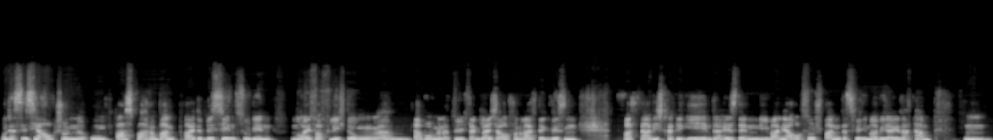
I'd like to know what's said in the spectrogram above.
Und das ist ja auch schon eine unfassbare Bandbreite bis hin zu den Neuverpflichtungen. Ähm, da wollen wir natürlich dann gleich auch von Ralf wissen, was da die Strategie hinter ist. Denn die waren ja auch so spannend, dass wir immer wieder gesagt haben, hm,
